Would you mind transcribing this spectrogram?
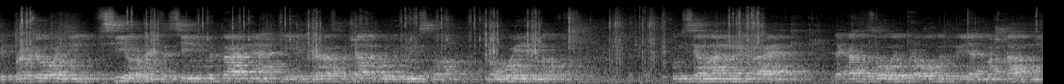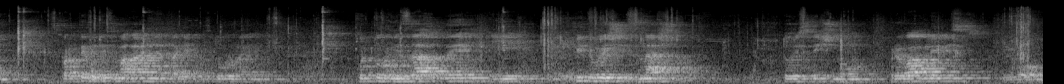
відпрацьовані всі організаційні питання і вже розпочато будівництво нової функціональної арени, яка дозволить проводити як масштабні спортивні змагання, так і культурні, культурні заходи і підвищить значно туристичну привабливість Львова.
